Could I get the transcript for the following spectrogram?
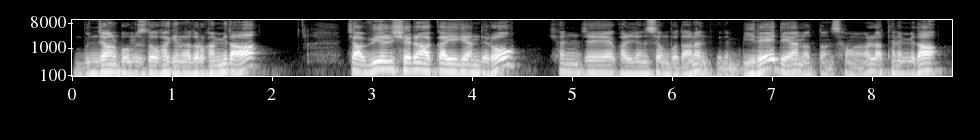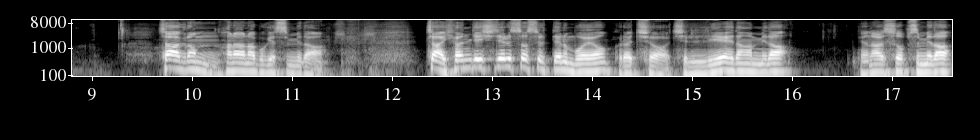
문장을 보면서 더 확인하도록 합니다. 자, will shall은 아까 얘기한 대로 현재의 관련성보다는 미래에 대한 어떤 상황을 나타냅니다. 자, 그럼 하나하나 보겠습니다. 자, 현재 시제를 썼을 때는 뭐예요? 그렇죠. 진리에 해당합니다. 변할 수 없습니다.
